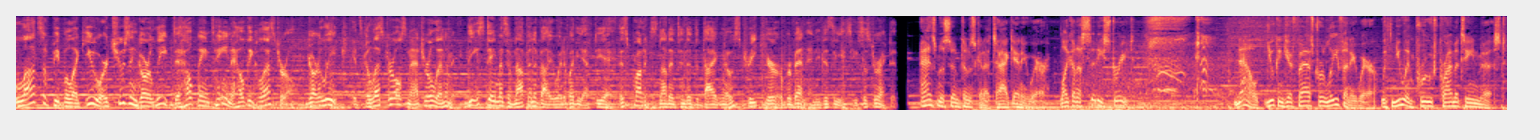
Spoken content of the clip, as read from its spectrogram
Lots of people like you are choosing Garlique to help maintain a healthy cholesterol. Garlique, it's cholesterol's natural enemy. These statements have not been evaluated by the FDA. This product is not intended to diagnose, treat, cure, or prevent any disease. Use as directed. Asthma symptoms can attack anywhere, like on a city street. Now you can get fast relief anywhere with new improved Primatene Mist,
